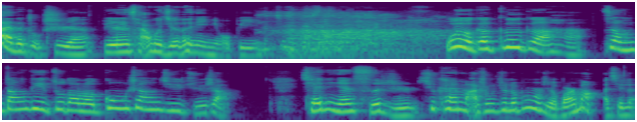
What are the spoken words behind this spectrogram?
来的主持人，别人才会觉得你牛逼。我有个哥哥哈，在我们当地做到了工商局局长，前几年辞职去开马术俱乐部去玩马去了，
